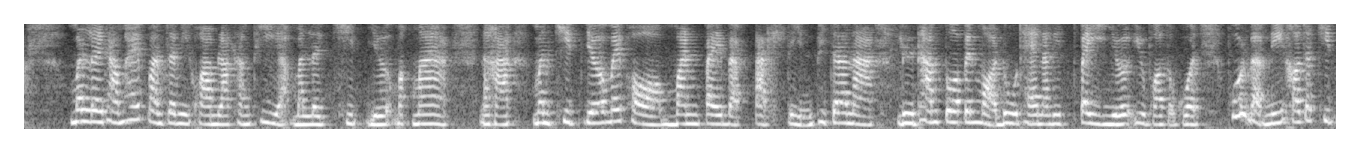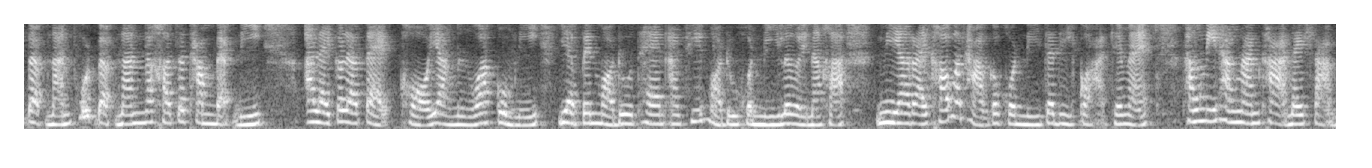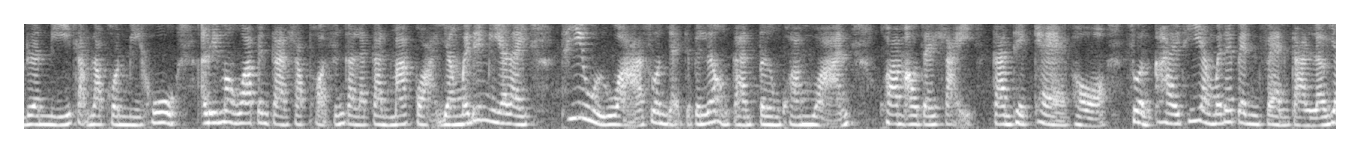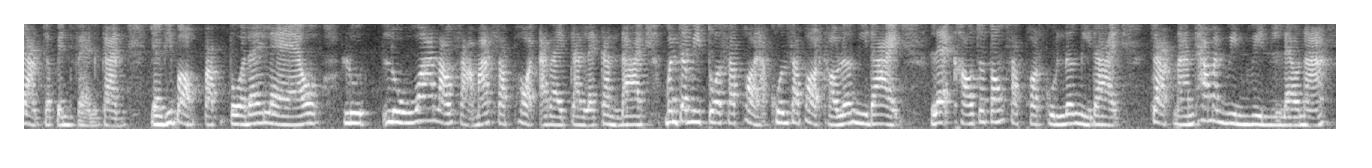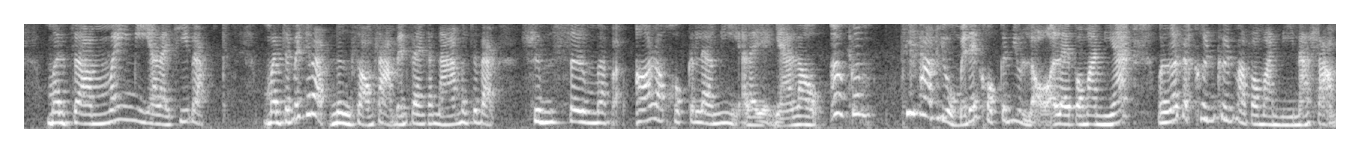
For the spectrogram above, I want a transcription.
มันเลยทำให้มันจะมีความรักทั้งที่อะมันเลยคิดเยอะมากๆนะคะ มันคิดเยอะไม่พอมันไปแบบตัดสินพิจารณา หรือทำตัวเป็นหมอดูแทนอลิสไปเยอะอยู่พอสมควร พูดแบบนี้เขาจะคิดแบบนั้นพูดแบบนั้นแล้วเขาจะทำแบบนี้ อะไรก็แล้วแต่ขออย่างหนึ่งว่ากลุ่มนี้ อย่าเป็นหมอดูแทนอาชีพหมอดูคนนี้เลยนะคะ มีอะไรเข้ามาถามกับคนนี้จะดีกว่าใช่ไหมทั้งนี้ทั้งนั้นค่ะใน 3 เดือนนี้สำหรับคนมีคู่อลิสมองว่าเป็นการซัพพอร์ตซึ่งกันและกันมากกว่ายังไม่ได้มีอะไรที่หวือหวาส่วนใหญ่จะเป็นเรื่องของการเติมความหวาน ความเอาใจใส่ การเทคแคร์พอ ส่วนใครที่ยังไม่ได้เป็นแฟนกันแล้วอยากจะเป็นแฟนกัน อย่างที่บอกปรับตัวได้แล้ว รู้รู้ว่าเราสามารถซัพพอร์ตอะไรกันและกันได้ มันจะมีตัวซัพพอร์ตอะคุณซัพพอร์ตเขาเรื่องนี้ได้ และเขาจะต้องซัพพอร์ตคุณเรื่องนี้ได้ จากนั้นถ้ามันวินวินแล้วนะ มันจะไม่มีอะไรที่แบบ มันจะไม่ใช่แบบหนึ่งสองสามเป็นแฟนกันนะ มันจะแบบซึมซึมแบบอ๋อเราคบกันแล้วนี่อะไรอย่างเงี้ยเราอ้าวก็ที่ทำอยู่ไม่ได้คบกันอยู่หรออะไรประมาณเนี้ย มันก็จะขึ้นขึ้นมาประมาณนี้นะสาม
